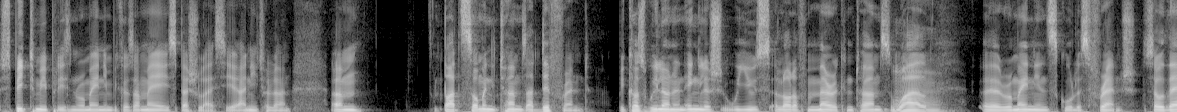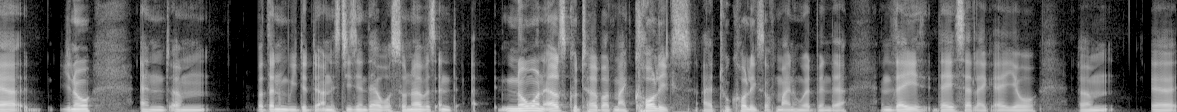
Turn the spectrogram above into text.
speak to me please in Romanian because I may specialize here. I need to learn. Um, but so many terms are different because we learn in English, we use a lot of American terms, while Mm. uh, Romanian school is French. So there, you know, and um, but then we did the anesthesia, and there I was so nervous, and uh, no one else could tell, but my colleagues. I had two colleagues of mine who had been there, and they they said like, "Hey, yo." Um, uh,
